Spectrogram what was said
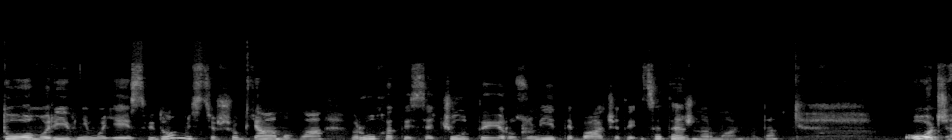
тому рівні моєї свідомості, щоб я могла рухатися, чути, розуміти, бачити. І це теж нормально. Да? Отже.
